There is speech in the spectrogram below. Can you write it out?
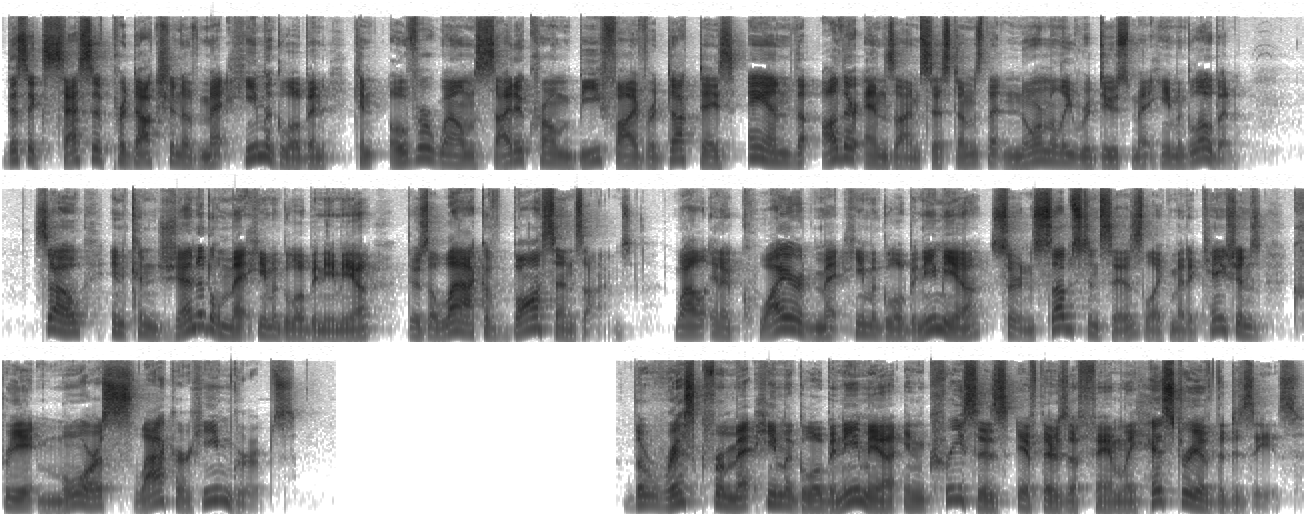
This excessive production of methemoglobin can overwhelm cytochrome B5 reductase and the other enzyme systems that normally reduce methemoglobin. So, in congenital methemoglobinemia, there's a lack of BOS enzymes, while in acquired methemoglobinemia, certain substances, like medications, create more slacker heme groups. The risk for methemoglobinemia increases if there's a family history of the disease.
